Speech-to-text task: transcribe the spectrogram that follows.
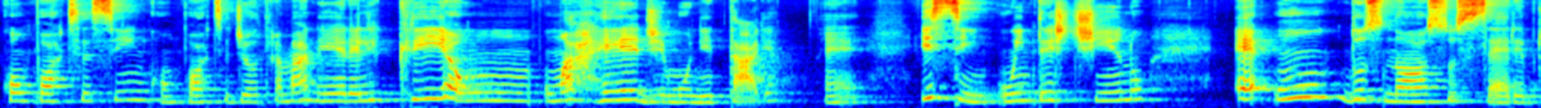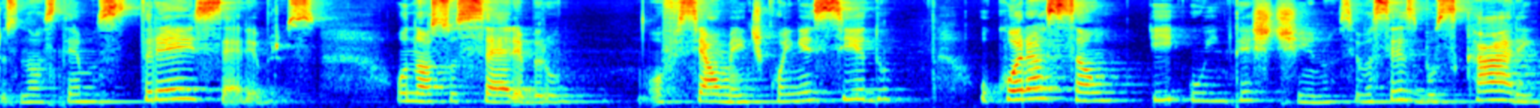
comporte-se assim, comporte-se de outra maneira. Ele cria um, uma rede imunitária. É. E sim, o intestino é um dos nossos cérebros. Nós temos três cérebros: o nosso cérebro oficialmente conhecido, o coração e o intestino. Se vocês buscarem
